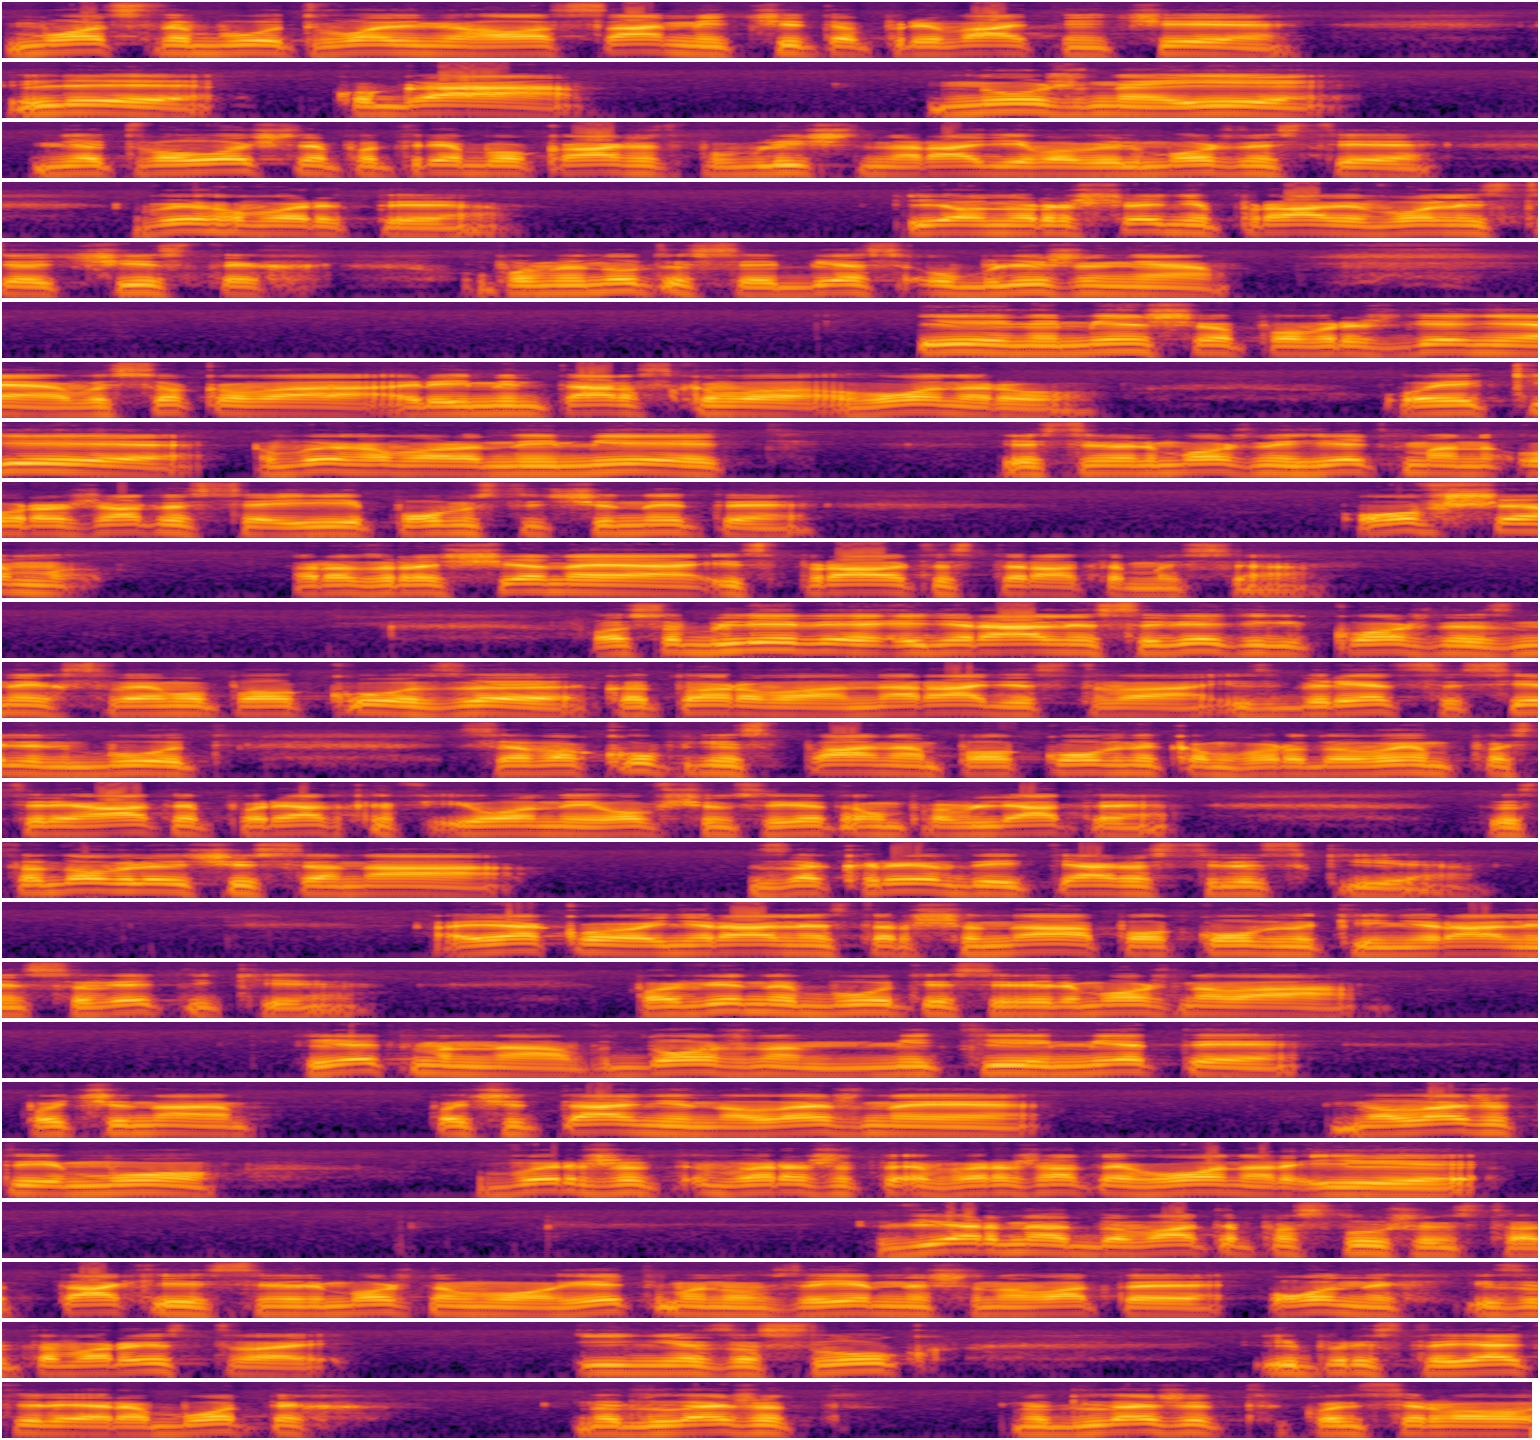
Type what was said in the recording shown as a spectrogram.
моцно будут вольными голосами, чи то приватні, чи ли кога нужно и неотволочная потреба укажет публично на раді его вельможності виговорити і о нарушенні прав і вольності чистих упомянутися без уближення и наименьшего повреждения высокого рементарского гонору, у які виговор не имеет, если вельможний гетьман уражатися і помсти чинити, овшем розвращене і справити старатимеся. Особливі генеральні советники, кожен з них своєму полку, з которого на нарадівства избереться, силен будет совокупні з паном полковником городовим постерігати порядків іони общим советом управляти, застановлюючися на закривди і тяжесті людські. А яко генеральная старшина, полковники и генеральные советники повинны будут, если вельможного гетьмана в должном меті мети почитанні належної, належати йому виражати, виражати, виражати гонор і вірно давати послушенство, так і вельможному гетьману взаємно шанувати оних і за товариства, і не заслуг, і предстоятелі роботних надлежить, надлежить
